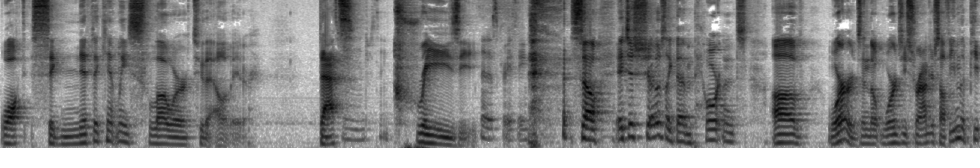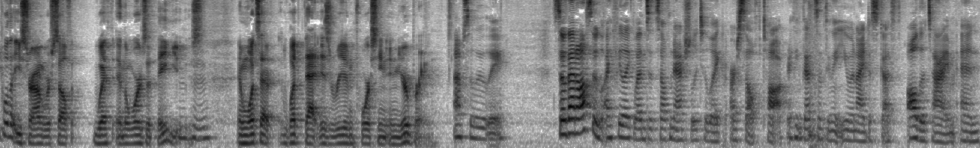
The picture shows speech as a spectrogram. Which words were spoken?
walked significantly slower to the elevator. That's Really interesting. crazy That is crazy. so it just shows like the importance of words and the words you surround yourself even the people that you surround yourself with and the words that they use mm-hmm. and what's that what that is reinforcing in your brain Absolutely. So that also I feel like lends itself naturally to like our self-talk. I think that's something that you and I discuss all the time and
